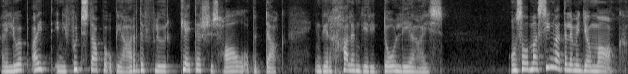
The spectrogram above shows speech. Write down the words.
Hy loop uit en die voetstappe op die harde vloer kletter soos haal op 'n dak en weer galm deur die dolle huis. Ons sal maar sien wat hulle met jou maak,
